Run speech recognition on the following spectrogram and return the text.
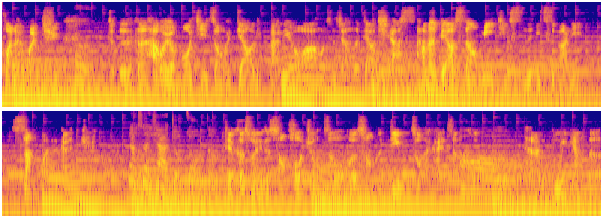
换来换去。嗯，就是可能他会有某几周会掉礼拜六啊，或者假设掉其他时，他们比较是那种密集式，一次把你上完的感觉。那剩下的九周呢？杰克说你是从后九周或者从第五周才开始上课，哦，他们不一样的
